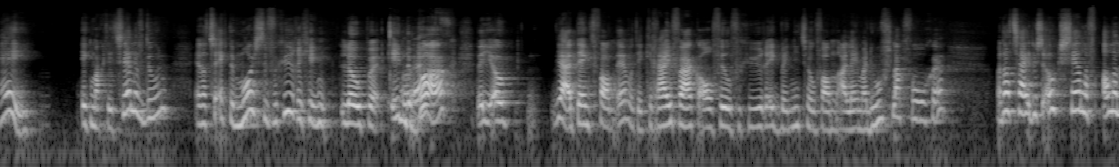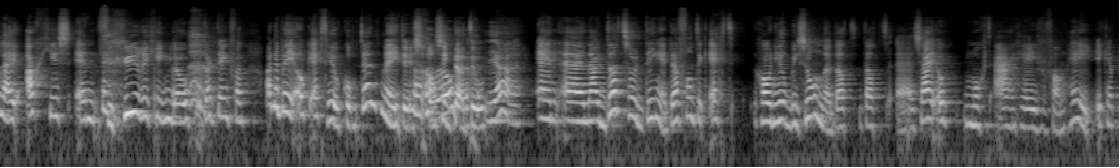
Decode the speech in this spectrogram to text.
Hé, hey, ik mag dit zelf doen. En dat ze echt de mooiste figuren ging lopen in Oh, de echt? bak. Dat je ook ja, denkt van... Hè, want ik rij vaak al veel figuren. Ik ben niet zo van alleen maar de hoefslag volgen. Maar dat zij dus ook zelf allerlei achtjes en figuren ging lopen. Dat ik denk van, oh, daar ben je ook echt heel content mee dus, als ik dat doe. Ja. En eh, nou, dat soort dingen, dat vond ik echt gewoon heel bijzonder. Dat, dat eh, zij ook mocht aangeven van, hé, hey, ik heb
